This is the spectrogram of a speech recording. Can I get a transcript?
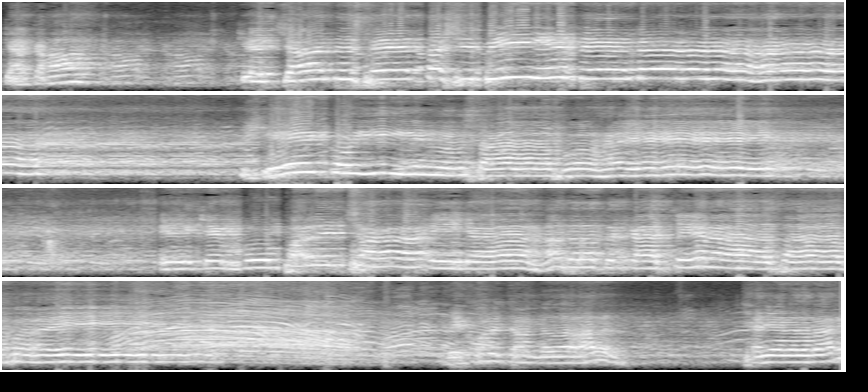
क्या कहा? कि चाँद से तशबीह देना ये कोई इंसाफ है। इनके मुँह पर छाया हज़रत का चेहरा साफ़ है। देखो ना, चाँद नज़र आ रहा झरिया नज़र आ रही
